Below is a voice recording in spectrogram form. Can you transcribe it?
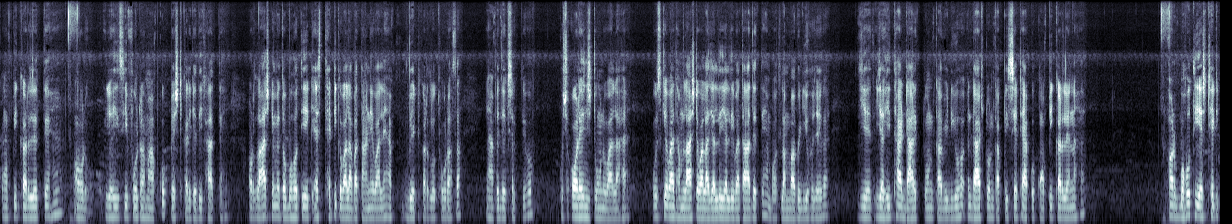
कॉपी कर लेते हैं। और यही सी फ़ोटो हम आपको पेस्ट करके दिखाते हैं। और लास्ट में तो बहुत ही एक एस्थेटिक वाला बताने वाले हैं। आप वेट कर लो थोड़ा सा यहाँ पे देख सकते हो, कुछ ऑरेंज टोन वाला है। उसके बाद हम लास्ट वाला जल्दी जल्दी बता देते हैं। बहुत लंबा वीडियो हो जाएगा। ये, यही था डार्क टोन का वीडियो डार्क टोन का प्रीसेट है, आपको कॉपी कर लेना है। और बहुत ही एस्थेटिक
